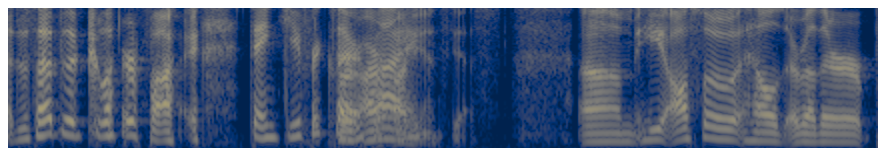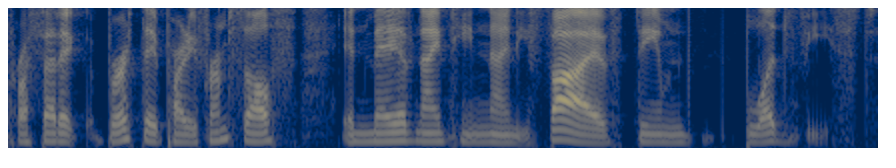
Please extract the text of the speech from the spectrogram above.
I just had to clarify. Thank you for for our clarifying. audience, yes. Um, he also held a rather prophetic birthday party for himself in May of 1995, themed Blood Feast.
